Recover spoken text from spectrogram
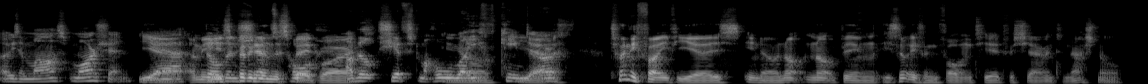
Oh, he's a Mars- Martian. Yeah, I mean, building he's putting in ships the his whole- work. I built ships my whole you know, life, came yeah. to Earth. 25 years, you know, not not being. He's not even volunteered for Share International.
